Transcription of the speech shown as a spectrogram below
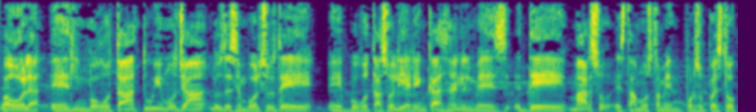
Paola, en Bogotá tuvimos ya los desembolsos de eh, Bogotá Solidaria en Casa en el mes de marzo. Estamos también, por supuesto,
